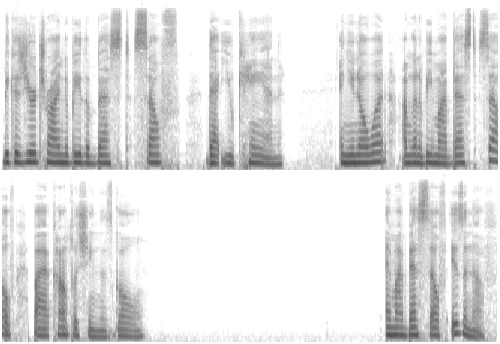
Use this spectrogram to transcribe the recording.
Because you're trying to be the best self that you can. And you know what? I'm going to be my best self by accomplishing this goal. And my best self is enough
